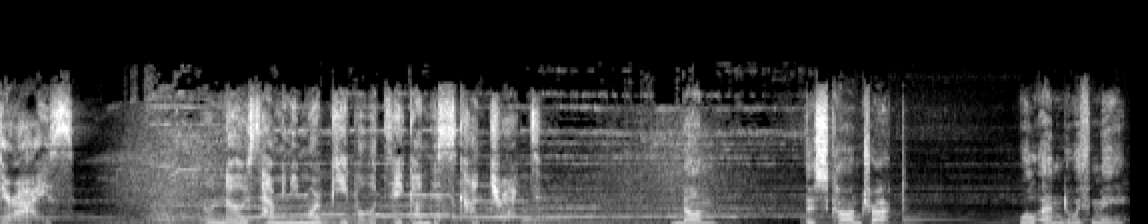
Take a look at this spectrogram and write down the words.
your eyes. Who knows how many more people will take on this contract? None. This contract will end with me.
